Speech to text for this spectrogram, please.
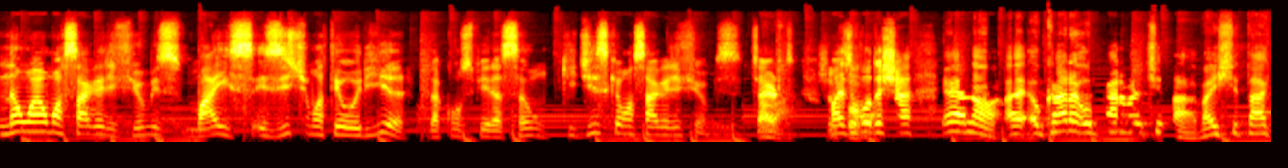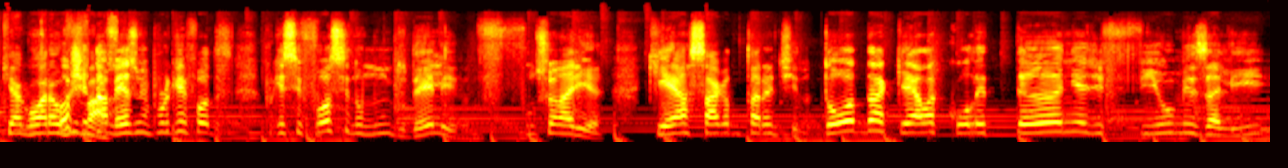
não é uma saga de filmes, mas existe uma teoria da conspiração que diz que é uma saga de filmes, certo? Ah, mas eu vou deixar. É, não, é, o cara, o cara vai chitar, vai chitar aqui agora. Vou chitar mesmo porque foda-se. Porque se fosse no mundo dele, funcionaria. Que é a saga do Tarantino. Toda aquela coletânea de filmes ali,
